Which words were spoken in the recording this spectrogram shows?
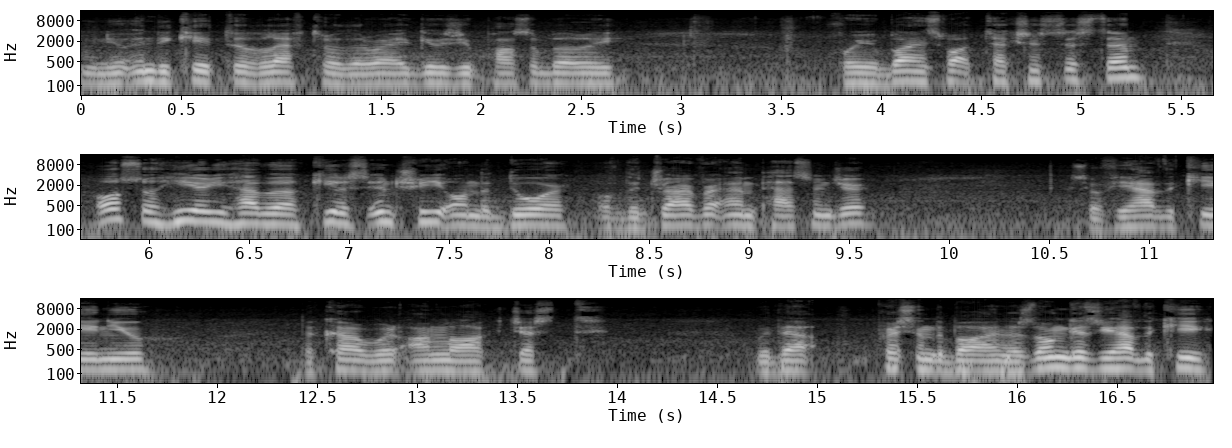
When you indicate to the left or the right gives you possibility for your blind spot detection system. Also here you have a keyless entry on the door of the driver and passenger. So if you have the key in you the car will unlock just without pressing the button. As long as you have the key,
